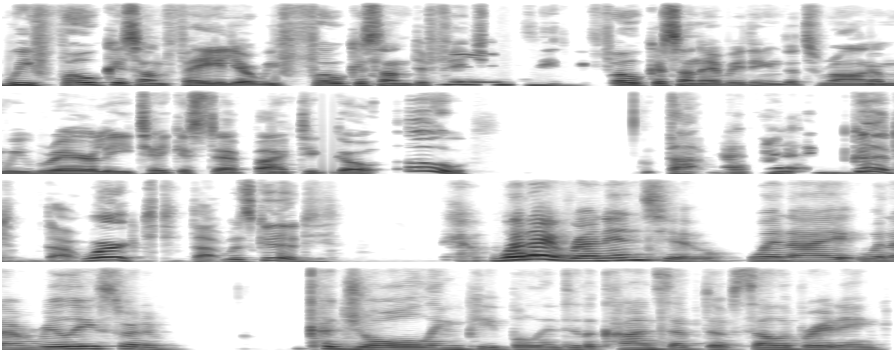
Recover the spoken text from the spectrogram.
we focus on failure, we focus on deficiencies, Mhm. we focus on everything that's wrong, and we rarely take a step back to go, "Oh, that That's I it. did good. That worked. That was good." What I run into when I when I'm really sort of cajoling people into the concept of celebrating,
